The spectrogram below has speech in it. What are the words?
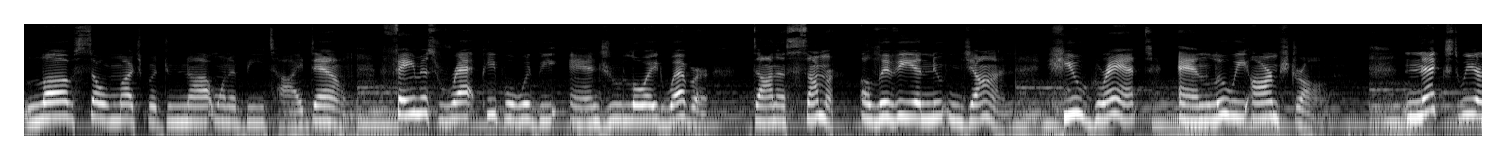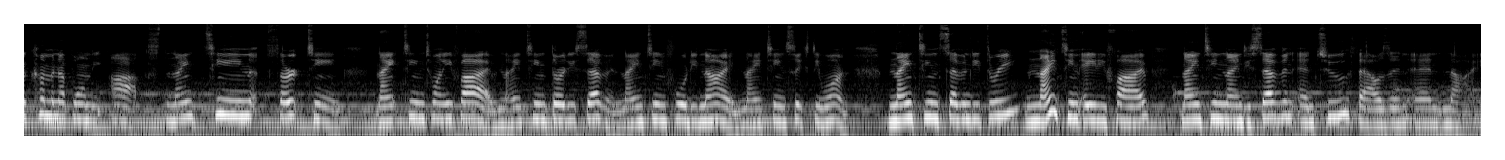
love so much but do not want to be tied down. Famous rat people would be Andrew Lloyd Webber, Donna Summer, Olivia Newton John, Hugh Grant, and Louis Armstrong. Next, we are coming up on the ox 1913, 1925, 1937, 1949, 1961, 1973, 1985, 1997, and 2009.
